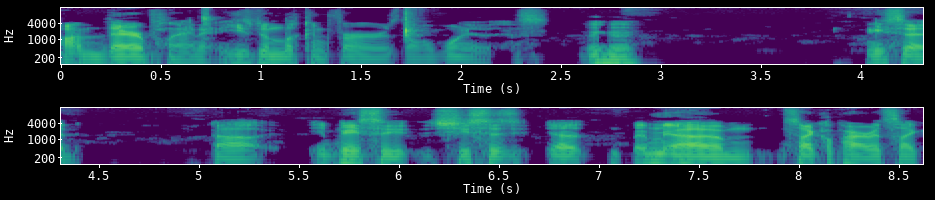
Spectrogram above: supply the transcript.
on their planet. He's been looking for her, is the whole point of this. Mhm. He said, uh, basically, she says, uh, um, Psycho Pirate's like,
